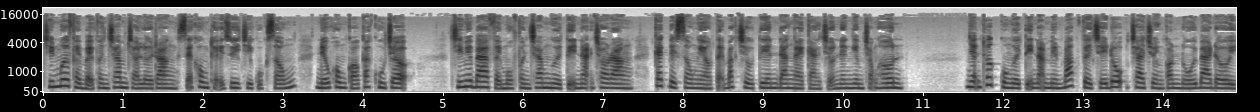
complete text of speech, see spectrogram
90,7% trả lời rằng sẽ không thể duy trì cuộc sống nếu không có các khu chợ. 93,1% người tị nạn cho rằng cách biệt giàu nghèo tại Bắc Triều Tiên đang ngày càng trở nên nghiêm trọng hơn. Nhận thức của người tị nạn miền Bắc về chế độ cha truyền con nối ba đời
